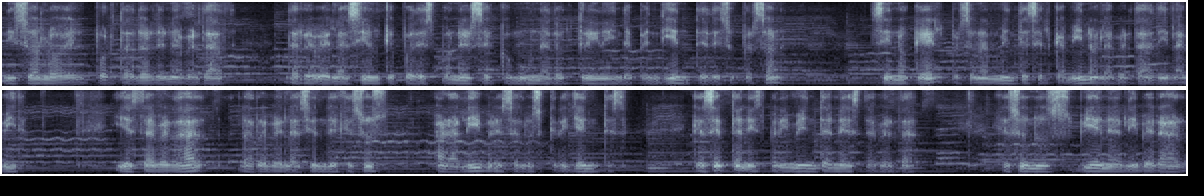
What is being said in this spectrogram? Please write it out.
ni solo el portador de una verdad de revelación que puede exponerse como una doctrina independiente de su persona, sino que Él personalmente es el camino, la verdad y la vida. Y esta verdad, la revelación de Jesús, hará libres a los creyentes que aceptan y experimentan esta verdad. Jesús nos viene a liberar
